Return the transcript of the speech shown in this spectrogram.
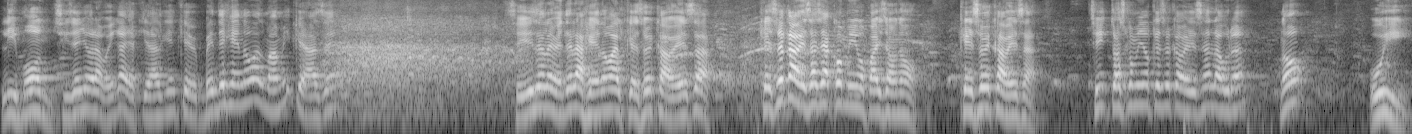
Limón. Sí, señora. Venga, y aquí hay alguien que vende génovas, mami. ¿Qué hace? Sí, se le vende la génova al queso de cabeza. ¿Queso de cabeza se ha comido, paisa, o no? Queso de cabeza. ¿Sí? ¿Tú has comido queso de cabeza, Laura? ¿No? Uy,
